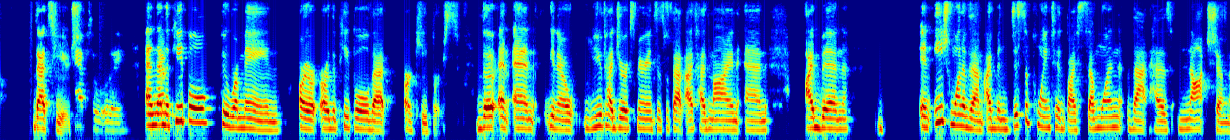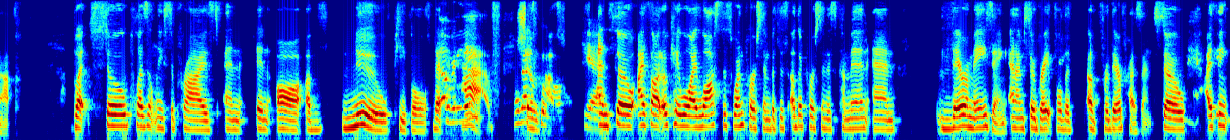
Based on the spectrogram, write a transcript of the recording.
that's huge. Absolutely. And then the people who remain are, are the people that are keepers. The, and, and, you know, you've had your experiences with that. I've had mine. And I've been, in each one of them, I've been disappointed by someone that has not shown up, but so pleasantly surprised and in awe of new people that oh, really? have well, shown cool. up. Yeah. And so I thought, okay, well, I lost this one person, but this other person has come in and they're amazing, and I'm so grateful that uh, for their presence. So I think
